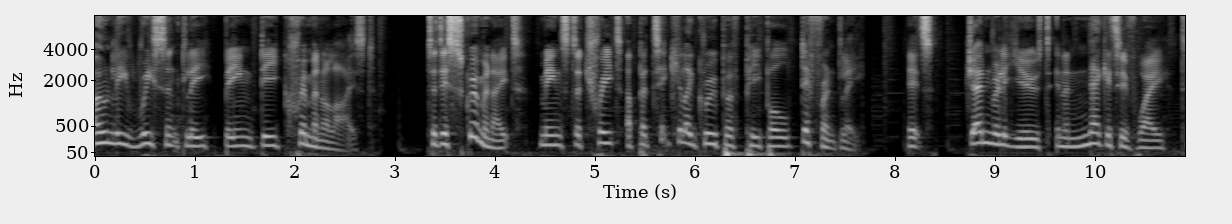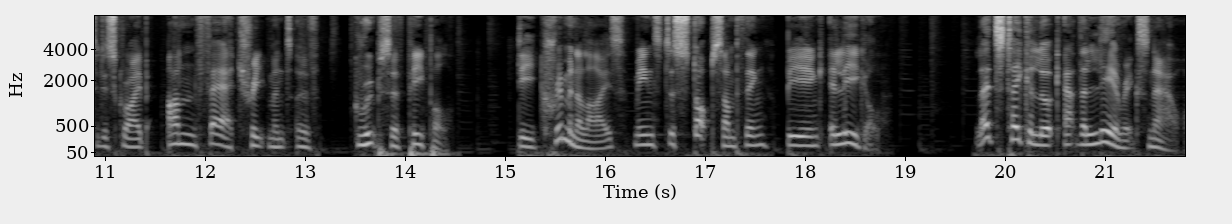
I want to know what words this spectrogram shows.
only recently been decriminalised. To discriminate means to treat a particular group of people differently. It's generally used in a negative way to describe unfair treatment of groups of people. Decriminalise means to stop something being illegal. Let's take a look at the lyrics now.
